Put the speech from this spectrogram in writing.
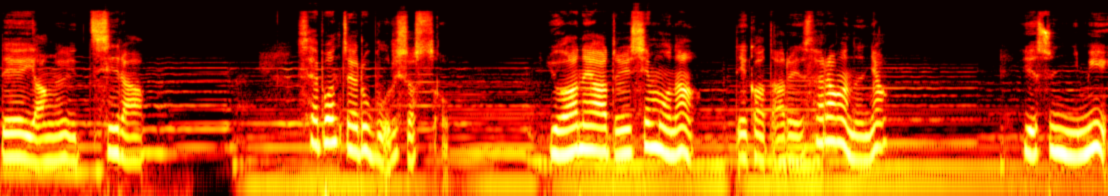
내 양을 치라. 세 번째로 물으셨어. 요한의 아들 시몬아, 내가 나를 사랑하느냐? 예수님이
